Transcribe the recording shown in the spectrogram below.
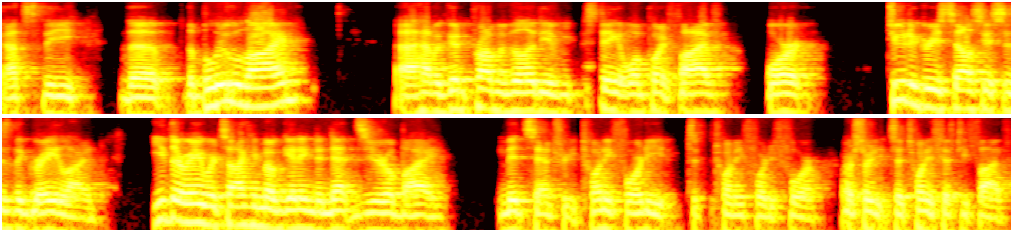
That's the, the, the blue line, uh, have a good probability of staying at 1.5, or 2 degrees Celsius is the gray line. Either way, we're talking about getting to net zero by mid-century, 2040 to 2044, or sorry, to 2055.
